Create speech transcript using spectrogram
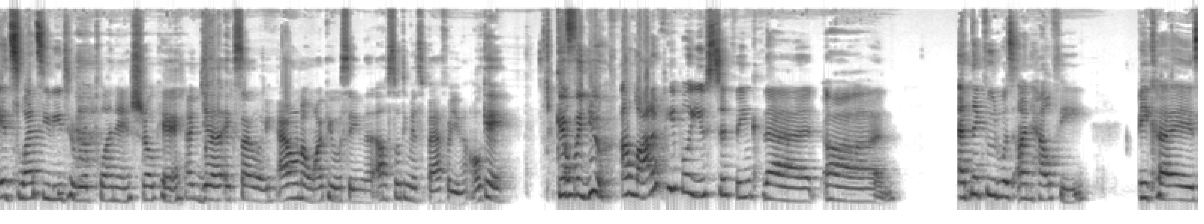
it, sweats, you need to replenish. Okay. Uh, yeah, exactly. I don't know why people saying that. Oh, sodium is bad for you. Okay, good Oh. for you. a lot of people used to think that uh, ethnic food was unhealthy because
